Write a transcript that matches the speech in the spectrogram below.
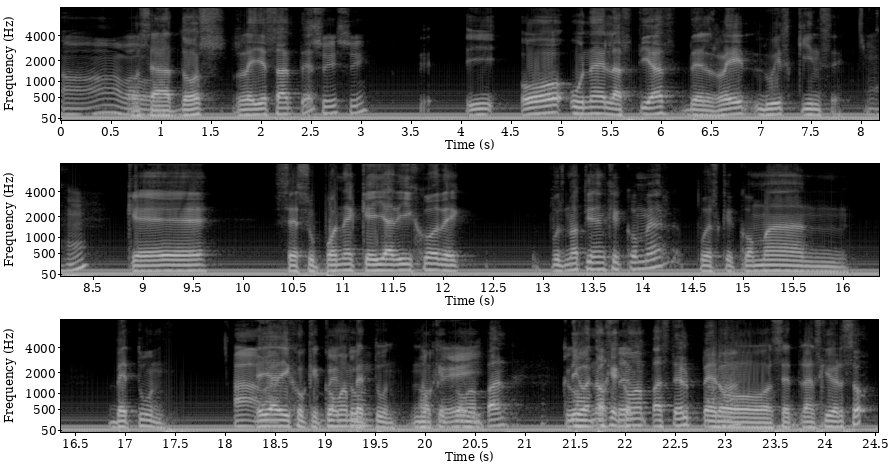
Ah, va, o sea, dos reyes antes, Sí, sí. y, o una de las tías del rey Luis XV, que se supone que ella dijo de, pues no tienen que comer, pues que coman betún. Ah, ella dijo que coman betún, no que coman pan. Digo, no que coman pastel, pero se transgiversó.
